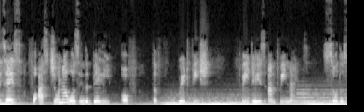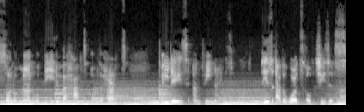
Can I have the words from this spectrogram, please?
It says, For as Jonah was in the belly of the great fish three days and three nights, so the Son of Man will be in the heart of the earth three days and three nights. These are the words of Jesus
